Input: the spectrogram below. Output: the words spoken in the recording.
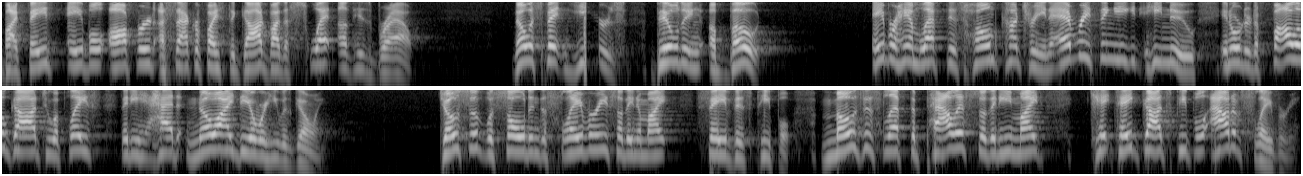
By faith, Abel offered a sacrifice to God by the sweat of his brow. Noah spent years building a boat. Abraham left his home country and everything he, he knew in order to follow God to a place that he had no idea where he was going. Joseph was sold into slavery so that he might save his people. Moses left the palace so that he might take God's people out of slavery.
